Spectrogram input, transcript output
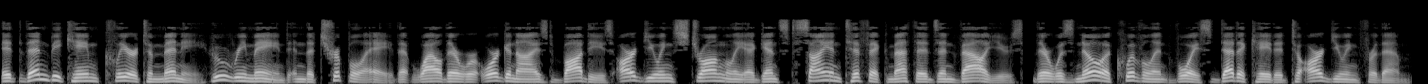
It then became clear to many who remained in the AAA that while there were organized bodies arguing strongly against scientific methods and values, there was no equivalent voice dedicated to arguing for them.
